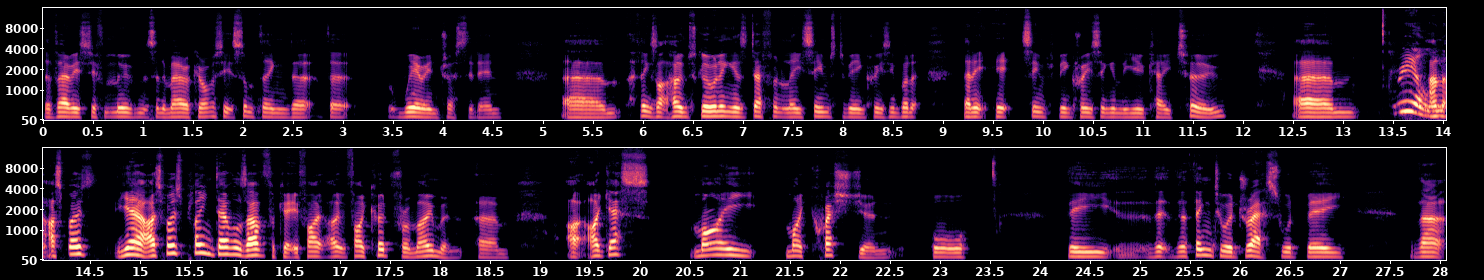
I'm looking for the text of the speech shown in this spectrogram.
the various different movements in America, obviously it's something that that we're interested in. Um, things like homeschooling is definitely seems to be increasing, but then it, it seems to be increasing in the UK too. Um, Really? and I suppose, yeah, I suppose playing devil's advocate, if I if I could for a moment, um, I, I guess my my question or the, the the thing to address would be that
